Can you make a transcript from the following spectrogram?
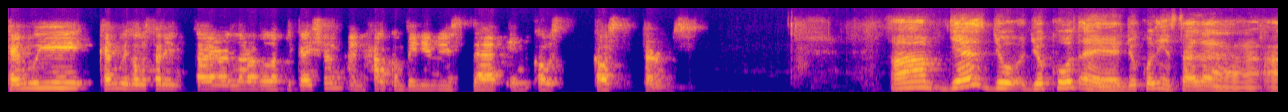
can we can we host an entire Laravel application and how convenient is that in cost cost terms? Um, yes, you you could uh, you could install a, a,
